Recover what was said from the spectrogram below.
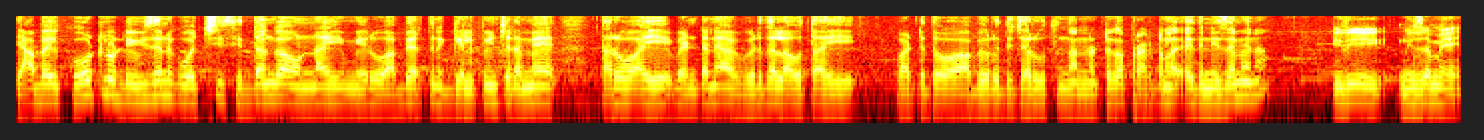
యాభై కోట్లు డివిజన్కి వచ్చి సిద్ధంగా ఉన్నాయి. మీరు అభ్యర్థిని గెలిపించడమే తరువాయి. వెంటనే విడుదల అవుతాయి వాటితో అభివృద్ధి జరుగుతుంది అన్నట్టుగా ప్రకటన. ఇది నిజమేనా? ఇది నిజమే.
